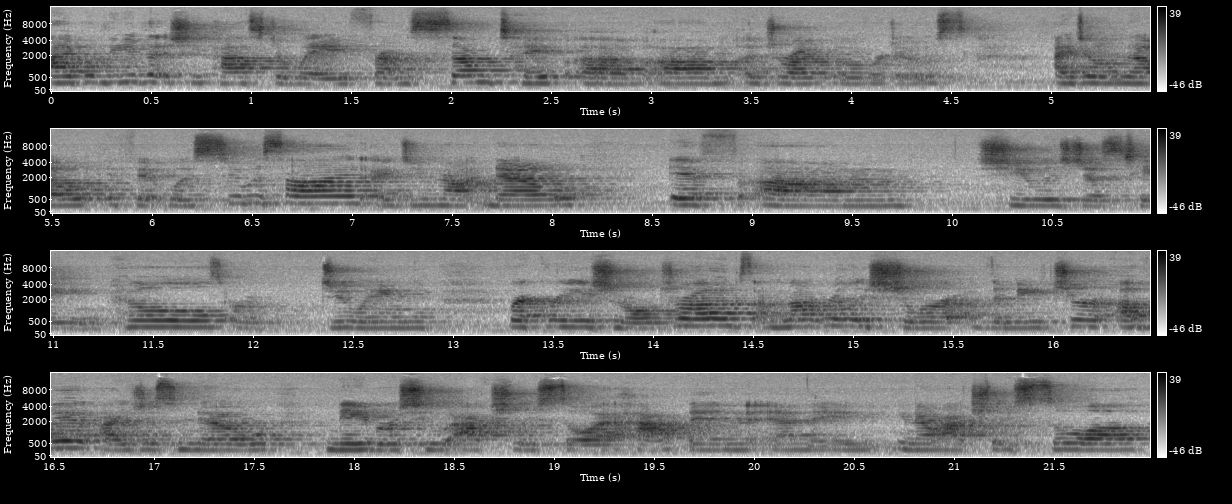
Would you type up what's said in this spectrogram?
I believe that she passed away from some type of um, a drug overdose. I don't know if it was suicide. I do not know if um, she was just taking pills or doing recreational drugs. I'm not really sure of the nature of it. I just know neighbors who actually saw it happen and they, you know, actually saw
